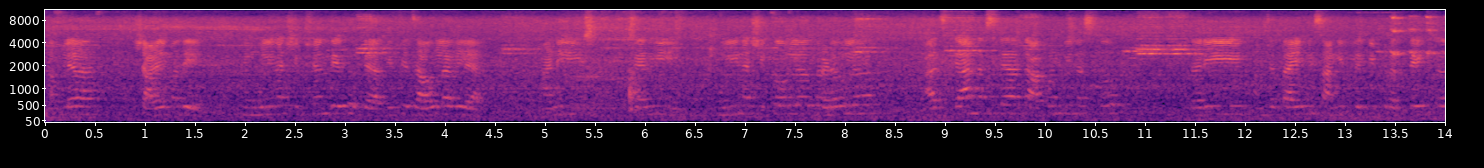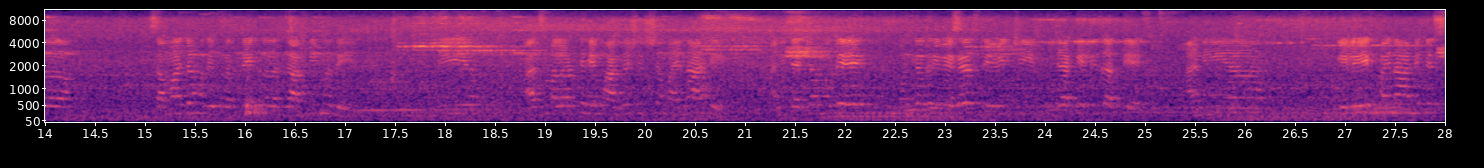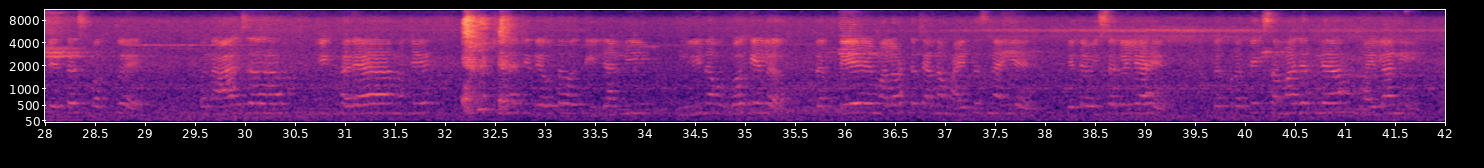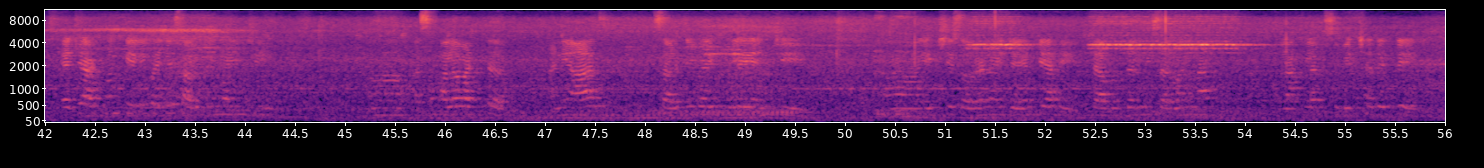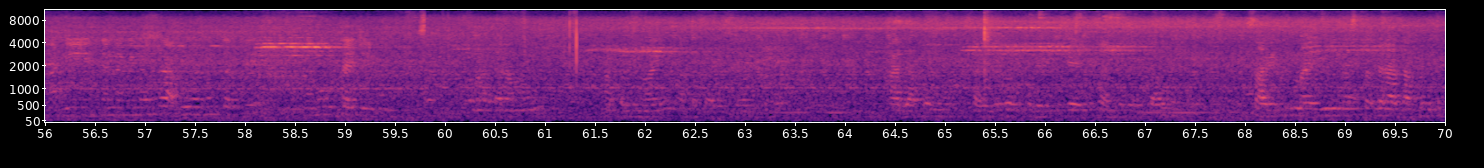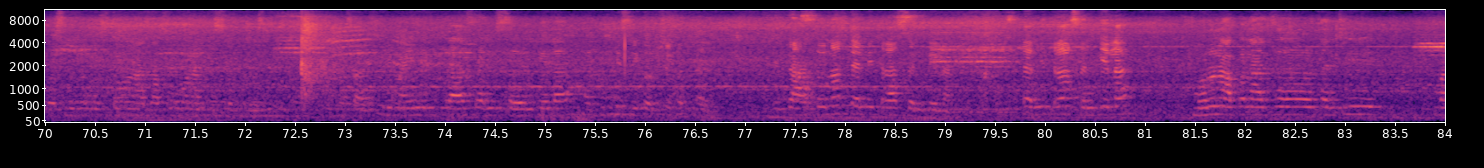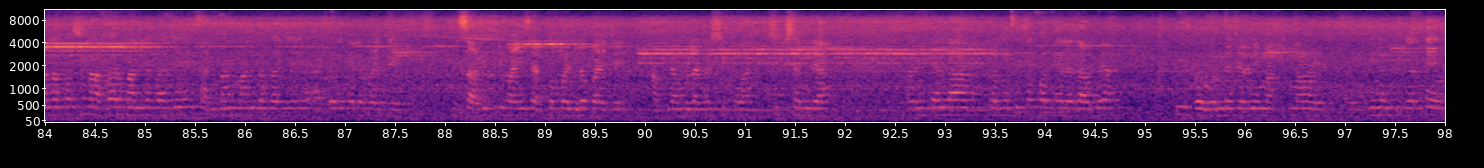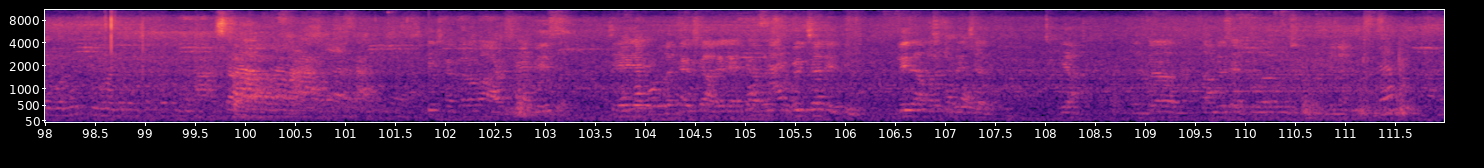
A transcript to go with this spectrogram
आपल्या शाळेमध्ये मुलींना शिक्षण देत होत्या. तिथे जाऊ लागल्या आणि त्यांनी मुलींना शिकवलं घडवलं. आज त्या नसल्या तर आपण बी नसतो. तरी आमच्या ताईंनी सांगितलं की प्रत्येक समाजामध्ये प्रत्येक जातीमध्ये जी आज मला वाटतं हे मार्गशीर्ष महिना आहे. आणि त्याच्यामध्ये कोणत्या तरी वेगळ्याच देवीची पूजा केली जाते. आणि गेले एक महिना आम्ही ते स्टेटस बघतोय. पण आज जी खऱ्या म्हणजे शिक्षणाची देवता होती ज्यांनी मुलींना उभं केलं तर ते मला वाटतं त्यांना माहीतच नाही आहे ते त्या विसरलेले आहेत तर प्रत्येक समाजातल्या महिलांनी याची आठवण केली पाहिजे सावित्रीबाईंची असं मला वाटतं. आणि आज सावित्रीबाई फुले यांची एकशे चौऱ्याण्णवी जयंती आहे त्याबद्दल मी सर्वांना लाख लाख शुभेच्छा देते आणि त्यांना विनम्र अभिवादन करते. नमो उठाय जय आज आपण सावित्रीबाई जयंती साजरी करत आहोत. सावित्रीबाई नसतं तर आज आपण इथे बसलेलो नसतो पण आज आपल्या मनात सुख नसते. सावित्रीबाईने त्रास आणि सहन केला अगदी दुसरी करू शकत नाही. ते आतोनाच त्यांनी त्रास सहन केला. त्यांनी त्रास सहन केला. म्हणून आपण आज त्यांची मनापासून आभार मानले पाहिजे सन्मान मानलं पाहिजे आदर केलं पाहिजे. सावित्रीबाईसारखं बनलं पाहिजे. आपल्या मुलांना शिकवा शिक्षण द्या. आणि त्यांना प्रगतीच्या पथाला जाऊ द्या. तीच भगवंत चरणी मा विनंती करते एवढे बोलून तुम्ही माझे आठशे वीस आलेले आहेत आम्हाला शुभेच्छा देतील. प्लीज आम्हाला शुभेच्छा द्या. या. नंतर तांबे साहेब तुम्हाला गोष्टी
